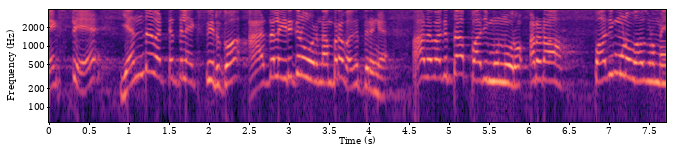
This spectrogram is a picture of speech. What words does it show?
நெக்ஸ்ட்டு எந்த வட்டத்தில் எக்ஸ் இருக்கோ அதில் இருக்கிற ஒரு நம்பரை வகுத்துருங்க. அதை வகுத்தா பதிமூணு வரும். அடடா பதிமூணு வகுக்கணுமே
